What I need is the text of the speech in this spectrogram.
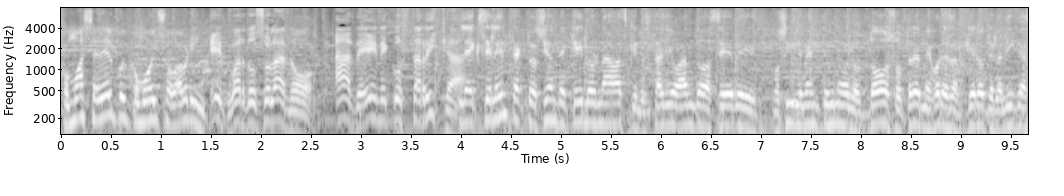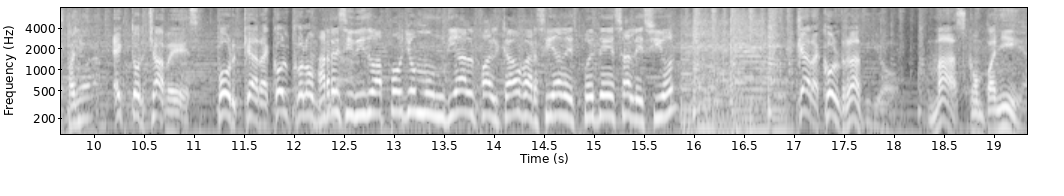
como hace Delpo y como hizo Babrín. Eduardo Solano, ADN Costa Rica. La excelente actuación de Keylor Navas que lo está llevando a ser eh, posiblemente uno de los dos o tres mejores arqueros de la Liga Española. Héctor Chávez, por Caracol Colombia. ¿Ha recibido apoyo mundial Falcao García después de esa lesión? Caracol Radio, más compañía.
